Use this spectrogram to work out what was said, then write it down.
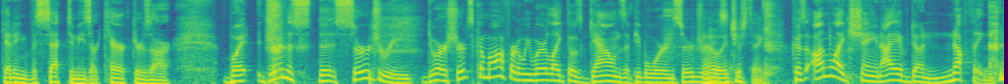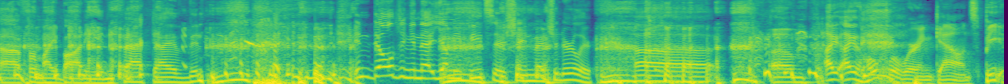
getting vasectomies. Our characters are, but during the, the surgery, do our shirts come off or do we wear like those gowns that people wear in surgery? Oh, interesting. Because unlike Shane, I have done nothing uh, for my body. In fact, I have been indulging in that yummy pizza Shane mentioned earlier. Uh, Um, I, I hope we're wearing gowns Be,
